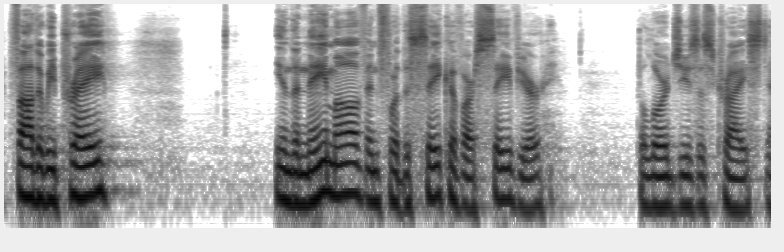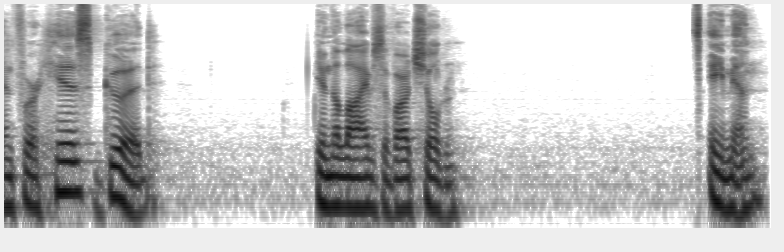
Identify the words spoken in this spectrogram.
Father, we pray in the name of and for the sake of our Savior, the Lord Jesus Christ, and for His good in the lives of our children. Amen.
